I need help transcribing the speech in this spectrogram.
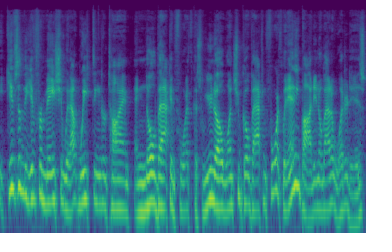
it gives them the information without wasting their time and no back and forth. Because you know, once you go back and forth with anybody, no matter what it is,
